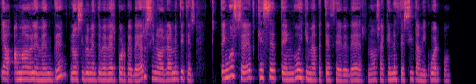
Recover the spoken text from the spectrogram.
y amablemente, no simplemente beber por beber, sino realmente dices, tengo sed, ¿qué sed tengo y qué me apetece beber? ¿no? O sea, ¿qué necesita mi cuerpo?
